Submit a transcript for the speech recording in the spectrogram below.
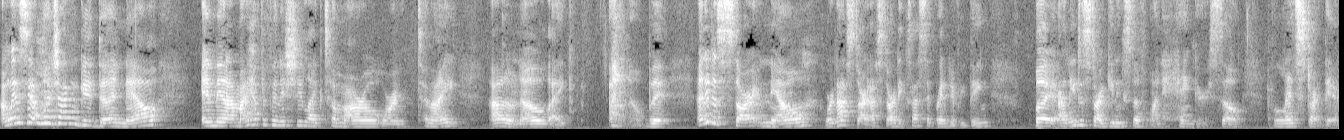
I'm going to see how much I can get done now. And then I might have to finish it like tomorrow or tonight. I don't know. Like, I don't know. But I need to start now. Or not start. I started because I separated everything. But I need to start getting stuff on hangers. So let's start there.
